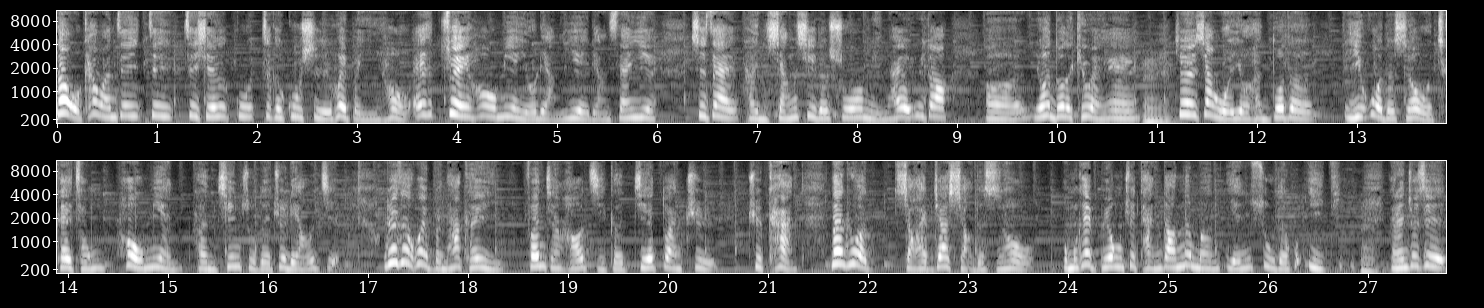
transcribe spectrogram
那我看完这这这些故这个故事绘本以后，哎，最后面有两页两三页是在很详细的说明，还有遇到呃有很多的 Q&A，嗯，就是像我有很多的疑惑的时候，我可以从后面很清楚的去了解。我觉得这个绘本它可以分成好几个阶段去去看。那如果小孩比较小的时候，我们可以不用去谈到那么严肃的议题，嗯，可能就是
